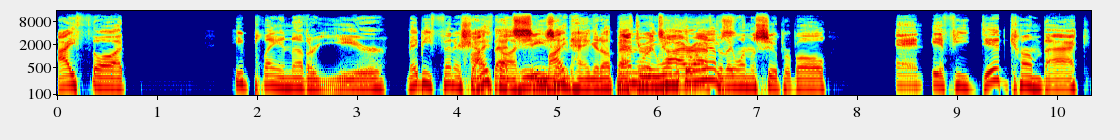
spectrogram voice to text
I thought he'd play another year, maybe finish out I that thought he season, might hang it up after he won with retire after they won the Super Bowl. And if he did come back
